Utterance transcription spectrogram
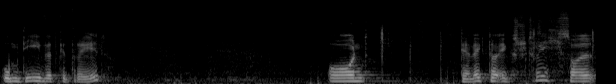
Um die wird gedreht. Und der Vektor x' soll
